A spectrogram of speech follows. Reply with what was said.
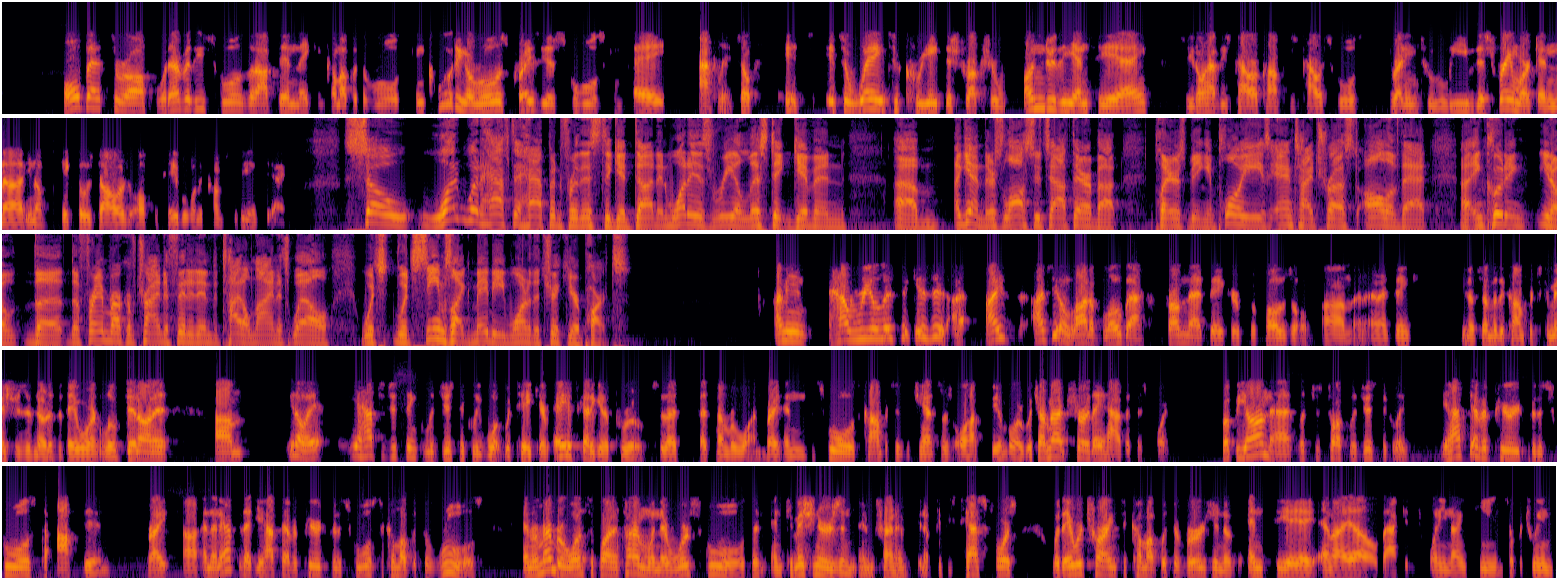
all bets are off. Whatever these schools that opt in, they can come up with the rules, including a rule as crazy as schools can pay athletes. So it's it's a way to create the structure under the NCAA, so you don't have these power conferences, power schools threatening to leave this framework and uh, you know take those dollars off the table when it comes to the NCAA. So, what would have to happen for this to get done, and what is realistic given? Um, again, there's lawsuits out there about players being employees, antitrust, all of that, uh, including you know the the framework of trying to fit it into Title IX as well, which which seems like maybe one of the trickier parts. I mean, how realistic is it? I, I I've seen a lot of blowback from that Baker proposal, um, and, and I think you know some of the conference commissioners have noted that they weren't looped in on it. Um, you know, it, you have to just think logistically what would take care. A, it's got to get approved, so that's that's number one, right? And the schools, conferences, the chancellors all have to be on board, which I'm not sure they have at this point. But beyond that, let's just talk logistically. You have to have a period for the schools to opt in, right? Uh, and then after that, you have to have a period for the schools to come up with the rules. And remember, once upon a time when there were schools and, and commissioners and, and trying to you know get these task force where they were trying to come up with a version of NCAA NIL back in 2019. So between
